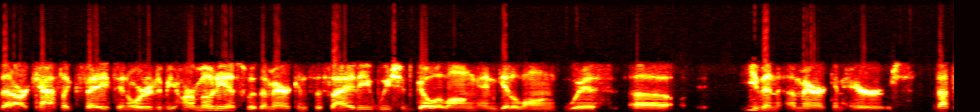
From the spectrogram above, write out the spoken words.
That our Catholic faith, in order to be harmonious with American society, we should go along and get along with uh, even American errors. That's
